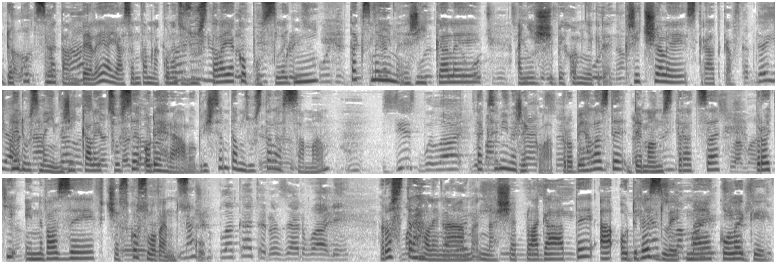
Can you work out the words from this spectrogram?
Dokud jsme tam byli a já jsem tam nakonec zůstala jako poslední, tak jsme jim říkali, aniž bychom někde křičeli, zkrátka v klidu jsme jim říkali, co se odehrálo. Když jsem tam zůstala sama, tak jsem jim řekla, proběhla zde demonstrace proti invazi v Československu. Roztrhali nám naše plagáty a odvezli mé kolegy.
